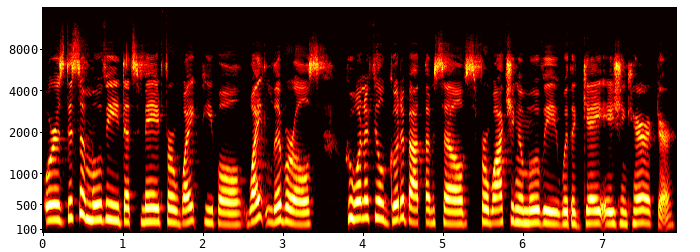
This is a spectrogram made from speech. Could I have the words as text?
Or is this a movie that's made for white people, white liberals, who want to feel good about themselves for watching a movie with a gay Asian character?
